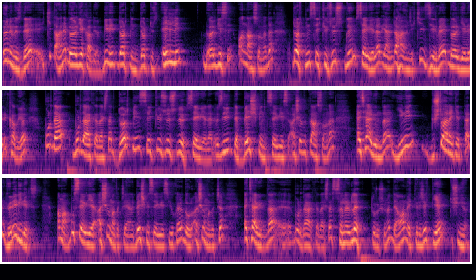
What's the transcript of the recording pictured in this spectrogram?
önümüzde iki tane bölge kalıyor. Biri 4450 bölgesi ondan sonra da 4800'lü seviyeler yani daha önceki zirve bölgeleri kalıyor. Burada burada arkadaşlar 4800'lü seviyeler özellikle 5000 seviyesi aşıldıktan sonra Ethereum'da yeni güçlü hareketler görebiliriz. Ama bu seviye aşılmadıkça yani 5000 seviyesi yukarı doğru aşılmadıkça Ethereum'da e, burada arkadaşlar sınırlı duruşunu devam ettirecek diye düşünüyorum.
